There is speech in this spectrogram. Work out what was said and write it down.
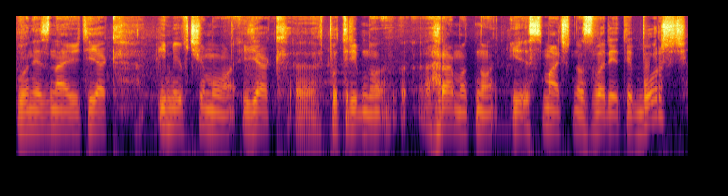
вони знають, як і ми вчимо, як е, потрібно грамотно і смачно зварити борщ.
